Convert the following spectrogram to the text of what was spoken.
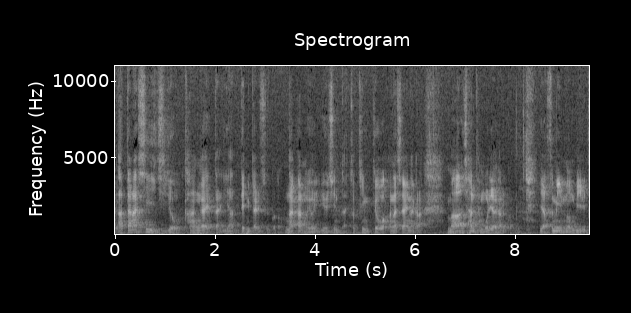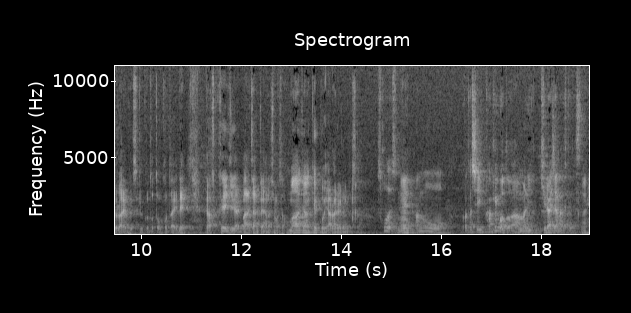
い、新しい事業を考えたりやってみたりすること。仲の良い友人たちと近況を話し合いながら麻雀で盛り上がること。休みにのんびりドライブすることとお答えで学生時代麻雀という話しました。麻雀結構やられるんですか？そうですね。あの私掛け事はあんまり嫌いじゃなくてですね、はい、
